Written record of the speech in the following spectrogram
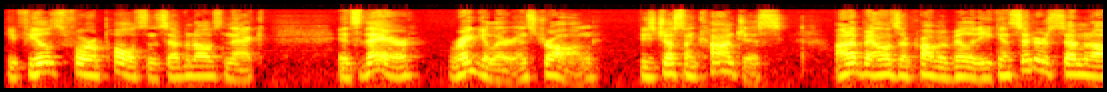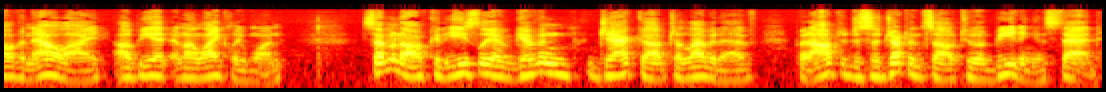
He feels for a pulse in Semenov's neck. It's there, regular and strong. He's just unconscious. On a balance of probability, he considers Semenov an ally, albeit an unlikely one. Semenov could easily have given Jack up to Lebedev, but opted to subject himself to a beating instead.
